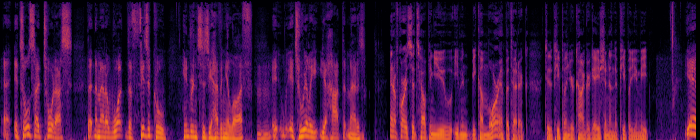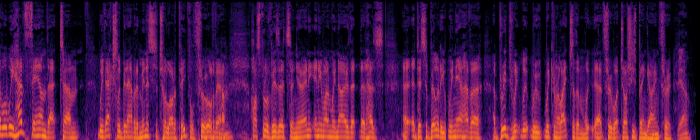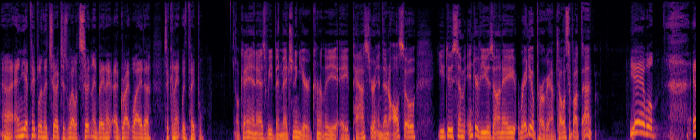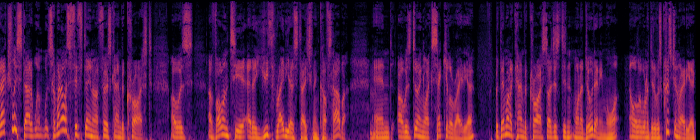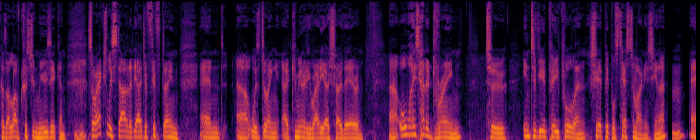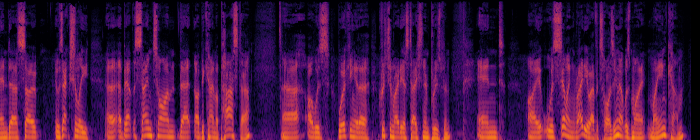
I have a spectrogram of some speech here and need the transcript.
uh, it's also taught us that no matter what the physical hindrances you have in your life, Mm-hmm. it, it's really your heart that matters. And of course, it's helping you even become more empathetic to the people in your congregation and the people you meet. Yeah, well, we have found that um, we've actually been able to minister to a lot of people through all of our hospital visits, and you know, any, anyone we know that, that has a, a disability, we now have a, a bridge. We, we, we, we can relate to them uh, through what Joshy's been going through. Yeah. Uh, and yeah, people in the church as well. It's certainly been a, a great way to, to connect with people. Okay. And as we've been mentioning, you're currently a pastor and then also you do some interviews on a radio program. Tell us about that. Yeah, well, it actually started when, so when I was 15 and I first came to Christ, I was a volunteer at a youth radio station in Coffs Harbour mm-hmm. and I was doing like secular radio. But then when I came to Christ, I just didn't want to do it anymore. All I wanted to do was Christian radio because I love Christian music. And so I actually started at the age of 15 and uh, was doing a community radio show there and uh, always had a dream to interview people and share people's testimonies, you know? Mm. And uh, so it was actually uh, about the same time that I became a pastor. Uh, I was working at a Christian radio station in Brisbane and I was selling radio advertising. That was my, my income.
